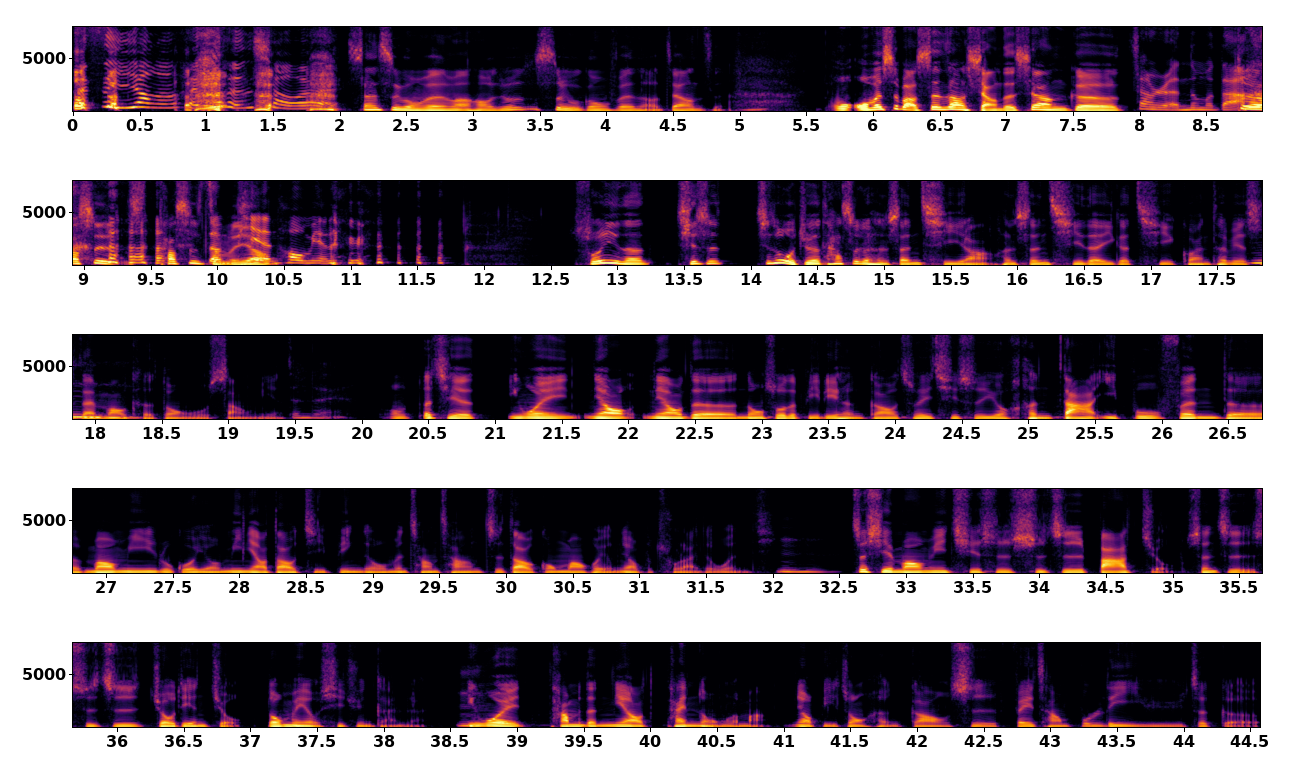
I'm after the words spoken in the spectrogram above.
还是一样啊，还是很小哎、三四公分嘛，哈，就四五公分哦，这样子。我我们是把肾脏想的像个，像人那么大，对啊，是它是怎么样？后面那个，所以呢，其实其实我觉得它是个很神奇啦，很神奇的一个器官，特别是在猫嗯科动物上面。真的欸哦，而且因为尿尿的浓缩的比例很高，所以其实有很大一部分的猫咪如果有泌尿道疾病的，我们常常知道公猫会有尿不出来的问题。嗯这些猫咪其实十之八九，甚至十之九点九都没有细菌感染。嗯，因为他们的尿太浓了嘛，尿比重很高，是非常不利于这个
